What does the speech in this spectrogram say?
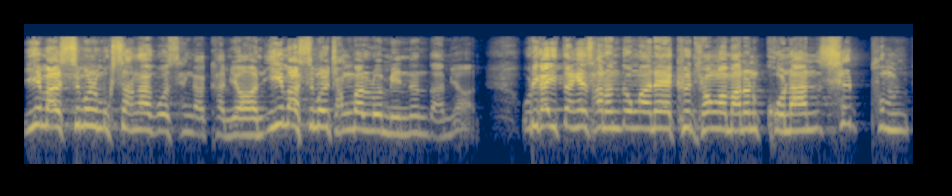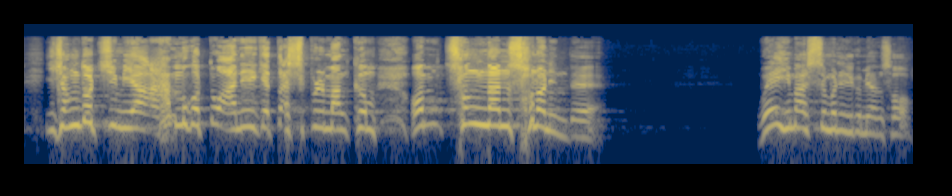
이 말씀을 묵상하고 생각하면 이 말씀을 정말로 믿는다면 우리가 이 땅에 사는 동안에 그 경험하는 고난, 슬픔, 이 정도쯤이야 아무것도 아니겠다 싶을 만큼 엄청난 선언인데, 왜 이 말씀을 읽으면서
